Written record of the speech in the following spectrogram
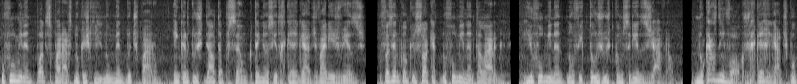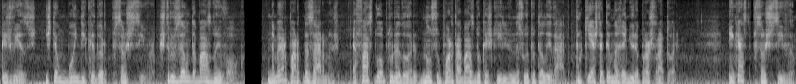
O fulminante pode separar-se do casquilho no momento do disparo, em cartuchos de alta pressão que tenham sido recarregados várias vezes, fazendo com que o socket do fulminante alargue e o fulminante não fique tão justo como seria desejável. No caso de invólucros recarregados poucas vezes, isto é um bom indicador de pressão excessiva. Extrusão da base do invólucro. Na maior parte das armas, a face do obturador não suporta a base do casquilho na sua totalidade, porque esta tem uma ranhura para o extrator. Em caso de pressão excessiva,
